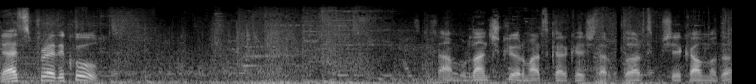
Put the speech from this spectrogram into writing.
That's pretty cool. Tamam buradan çıkıyorum artık arkadaşlar. Burada artık bir şey kalmadı.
